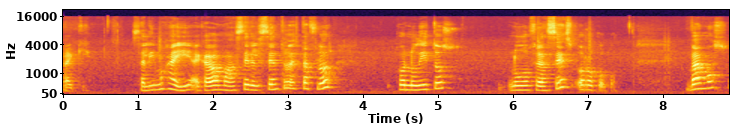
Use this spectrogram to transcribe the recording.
Aquí. Salimos ahí, acá vamos a hacer el centro de esta flor con nuditos, nudo francés o rococo. Vamos,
